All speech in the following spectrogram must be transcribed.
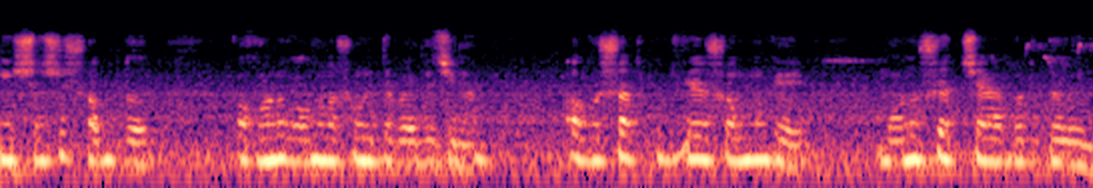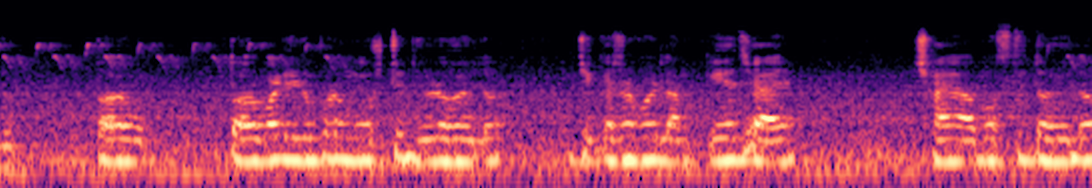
নিঃশ্বাসের শব্দ কখনো কখনো শুনিতে পাইতেছিলাম। অকস্মাৎ কুটিরের সম্মুখে মনুষ্যের ছায়া পতিত হইল। তর তরবারির উপরে মুষ্টি দৃঢ় হইল। জিজ্ঞাসা করিলাম, কে যায়? ছায়া অবস্থিত হইল।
